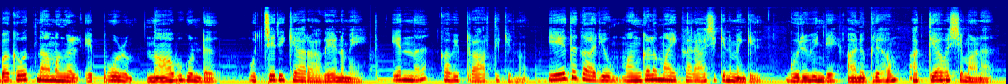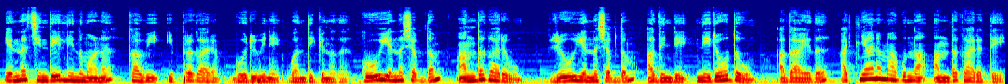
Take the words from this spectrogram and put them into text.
ഭഗവത് നാമങ്ങൾ എപ്പോഴും നാവുകൊണ്ട് ഉച്ചരിക്കാറാകണമേ എന്ന് കവി പ്രാർത്ഥിക്കുന്നു. ഏത് കാര്യവും മംഗളമായി കലാശിക്കണമെങ്കിൽ ഗുരുവിന്റെ അനുഗ്രഹം അത്യാവശ്യമാണ് എന്ന ചിന്തയിൽ നിന്നുമാണ് കവി ഇപ്രകാരം ഗുരുവിനെ വന്ദിക്കുന്നത്. ഗു എന്ന ശബ്ദം അന്ധകാരവും രു എന്ന ശബ്ദം അതിന്റെ നിരോധവും അതായത് അജ്ഞാനമാകുന്ന അന്ധകാരത്തെ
